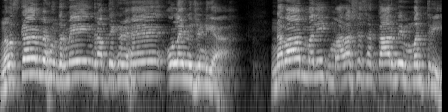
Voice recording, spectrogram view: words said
नमस्कार, मैं हूँ धर्मेंद्र। आप देख रहे हैं online news India Nawab Malik Maharashtra सरकार में मंत्री।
